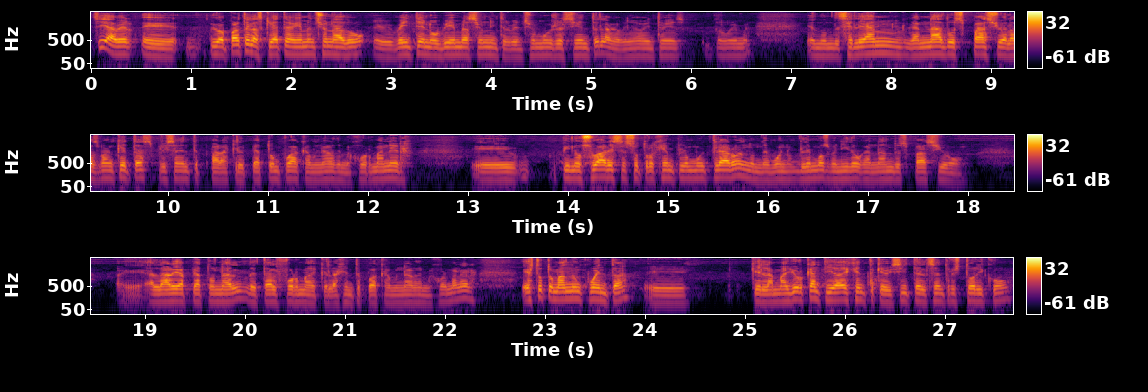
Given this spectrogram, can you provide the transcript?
Sí, a ver, eh, aparte de las que ya te había mencionado, el 20 de noviembre ha sido una intervención muy reciente, la avenida 20 de noviembre, en donde se le han ganado espacio a las banquetas precisamente para que el peatón pueda caminar de mejor manera. Eh, Pino Suárez es otro ejemplo muy claro en donde bueno, le hemos venido ganando espacio eh, al área peatonal de tal forma que la gente pueda caminar de mejor manera. Esto tomando en cuenta eh, que la mayor cantidad de gente que visita el centro histórico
